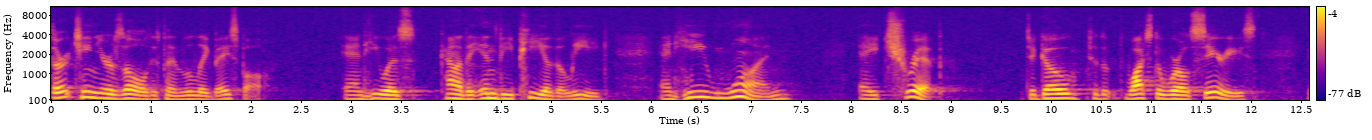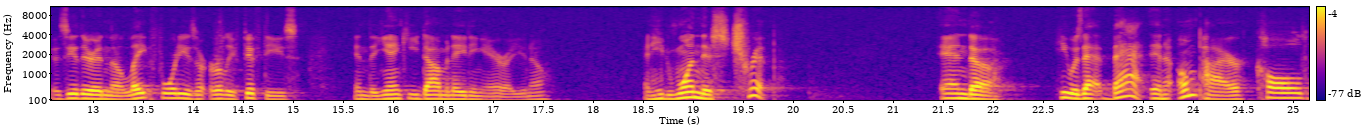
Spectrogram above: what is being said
13 years old, he was playing Little League Baseball. And he was kind of the MVP of the league. And he won a trip to go to the, watch the World Series. It was either in the late 40s or early 50s in the Yankee dominating era, you know? And he'd won this trip. And uh, he was at bat, and an umpire called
